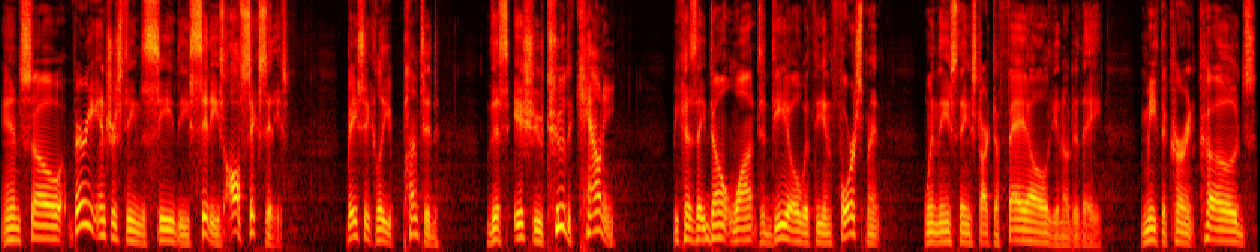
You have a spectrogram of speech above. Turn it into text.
And so, very interesting to see the cities, all six cities, basically punted this issue to the county because they don't want to deal with the enforcement when these things start to fail. You know, do they meet the current codes?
